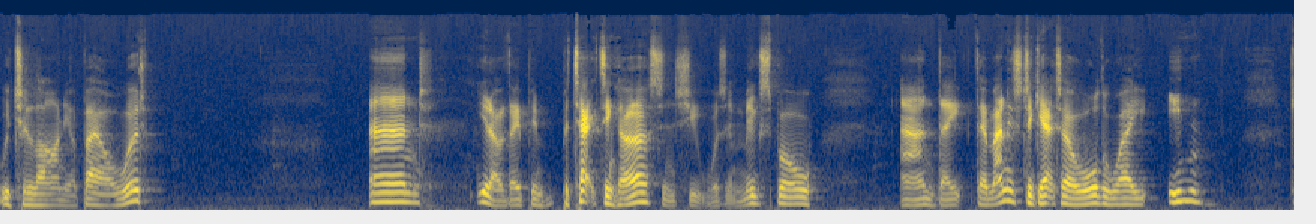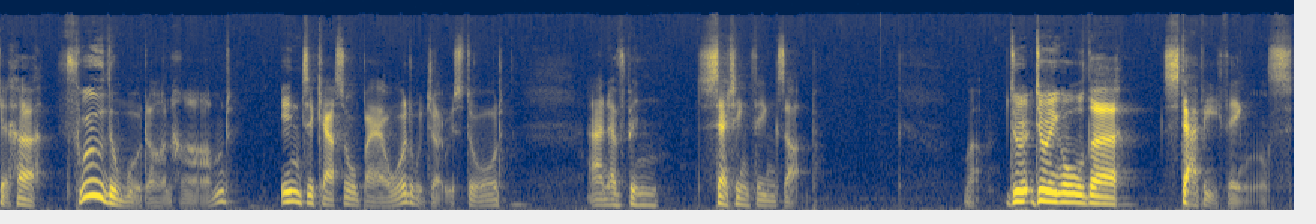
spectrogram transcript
with Jelania Balewood. And, you know, they've been protecting her since she was in Migspol. And they, they managed to get her all the way in, get her through the wood unharmed into Castle Balewood, which I restored, and have been setting things up. Do, doing all the stabby things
